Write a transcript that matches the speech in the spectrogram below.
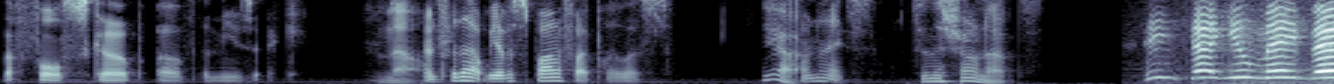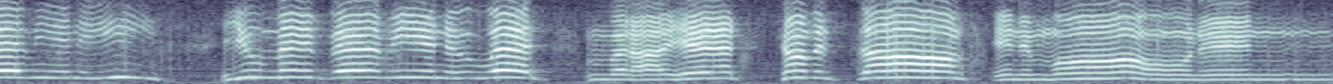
the full scope of the music. no. And for that, we have a Spotify playlist. Yeah. How nice. It's in the show notes. He said, You may bury me in the east, you may bury me in the west, but I hear that trumpet sound in the morning.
